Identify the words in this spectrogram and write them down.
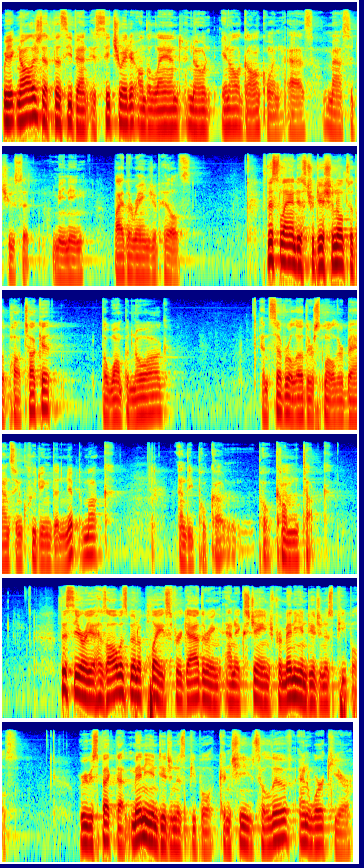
We acknowledge that this event is situated on the land known in Algonquin as Massachusetts, meaning by the range of hills. This land is traditional to the Pawtucket, the Wampanoag, and several other smaller bands, including the Nipmuc and the Pocumtuck. This area has always been a place for gathering and exchange for many indigenous peoples. We respect that many indigenous people continue to live and work here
